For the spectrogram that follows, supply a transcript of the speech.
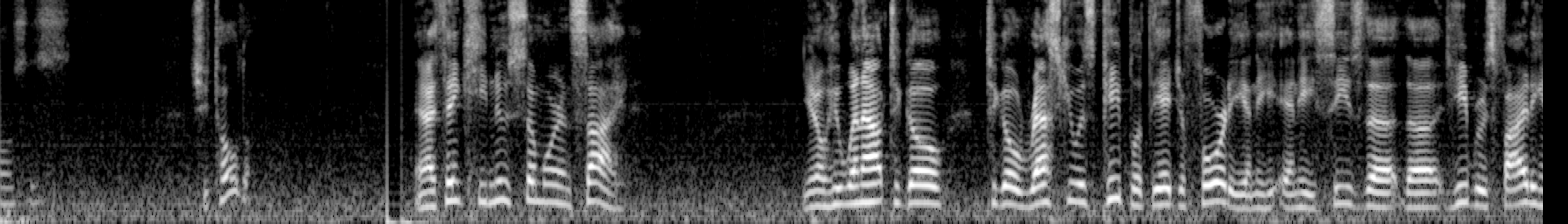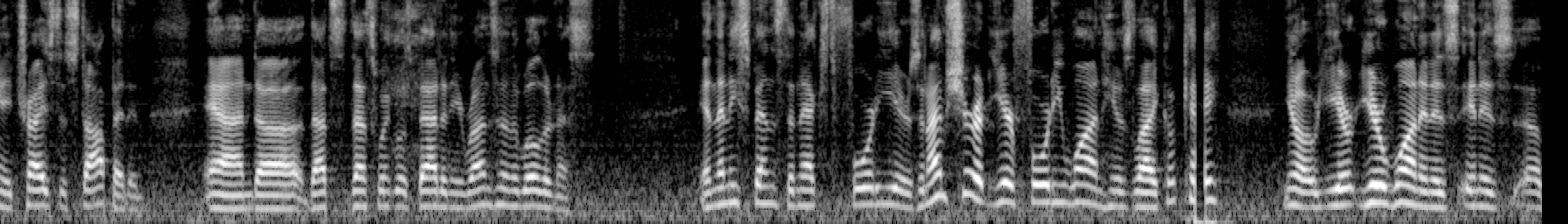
Moses. She told him. And I think he knew somewhere inside. You know, he went out to go to go rescue his people at the age of 40 and he and he sees the the Hebrews fighting and he tries to stop it and and uh, that's that's when it goes bad and he runs in the wilderness. And then he spends the next 40 years. And I'm sure at year 41 he was like, okay, you know, year year 1 in his in his uh,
